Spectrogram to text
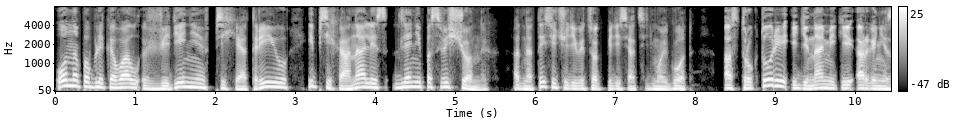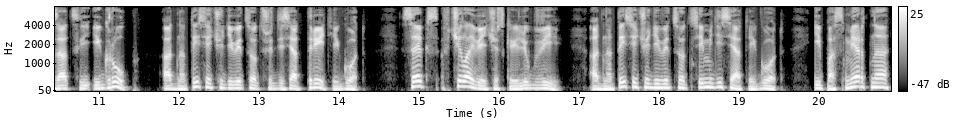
он опубликовал «Введение в психиатрию и психоанализ для непосвященных» 1957 год, о структуре и динамике организаций и групп 1963 год, «Секс в человеческой любви» 1970 год, и посмертно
